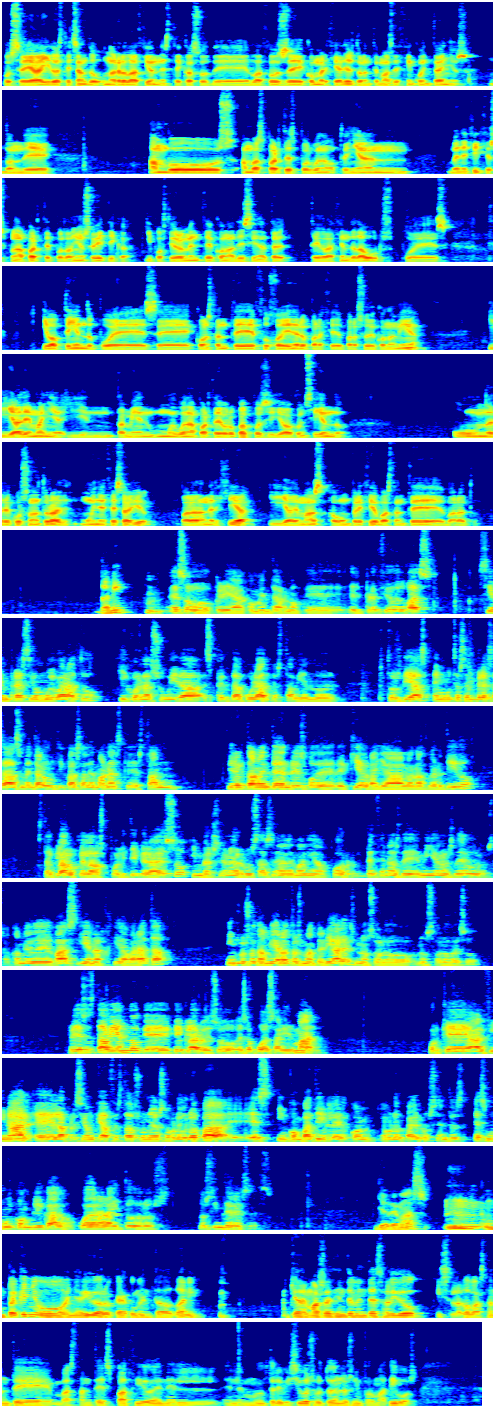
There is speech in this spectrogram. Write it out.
pues se ha ido estrechando una relación, en este caso, de lazos comerciales durante más de 50 años, donde ambos, ambas partes, pues bueno, obtenían beneficios, por una parte, por la Unión Soviética y posteriormente con la desintegración de la URSS, pues iba obteniendo pues constante flujo de dinero para su economía y Alemania y en también muy buena parte de Europa pues lleva consiguiendo un recurso natural muy necesario para la energía y además a un precio bastante barato. Dani. Hmm, eso quería comentar, ¿no? Que el precio del gas siempre ha sido muy barato y con la subida espectacular que está habiendo estos días, hay muchas empresas metalúrgicas alemanas que están directamente en riesgo de, de quiebra, ya lo han advertido Está claro que la política era eso, inversiones rusas en Alemania por decenas de millones de euros a cambio de gas y energía barata, incluso también otros materiales, no solo, no solo eso. Pero ya se está viendo que, que claro, eso, eso puede salir mal. Porque al final eh, la presión que hace Estados Unidos sobre Europa es incompatible con Europa y Rusia, entonces es muy complicado cuadrar ahí todos los, los intereses. Y además, un pequeño añadido a lo que ha comentado Dani que además recientemente ha salido y se le ha dado bastante, bastante espacio en el, en el mundo televisivo, sobre todo en los informativos.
